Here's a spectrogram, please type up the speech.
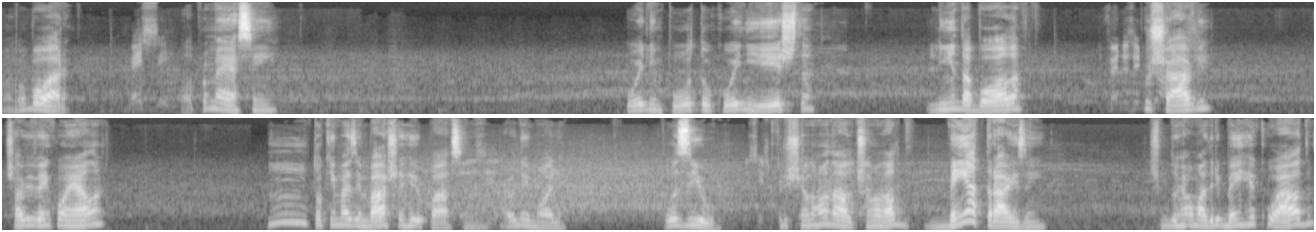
Mas vambora. Bola pro Messi, hein? Foi, limpou, tocou, Iniesta. Linda a bola. Pro Chave. Chave vem com ela. Hum, toquei mais embaixo, errei o passe. Né? Aí eu dei mole. Ozil. Cristiano Ronaldo. Cristiano Ronaldo bem atrás, hein? O time do Real Madrid bem recuado.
